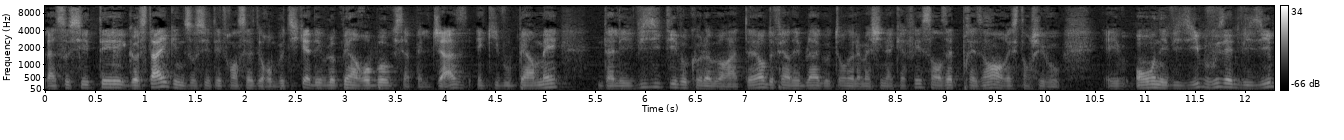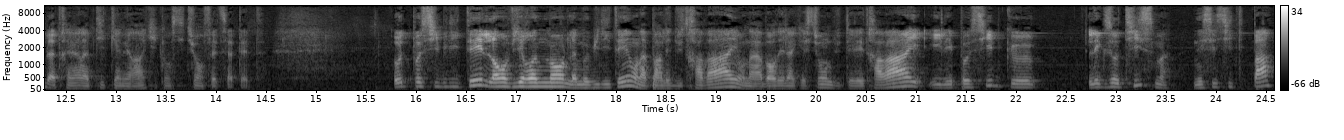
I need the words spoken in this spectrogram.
la société Ghosteye, qui est une société française de robotique, a développé un robot qui s'appelle Jazz et qui vous permet d'aller visiter vos collaborateurs, de faire des blagues autour de la machine à café sans être présent en restant chez vous. Et on est visible, vous êtes visible à travers la petite caméra qui constitue en fait sa tête. Autre possibilité, l'environnement de la mobilité. On a parlé du travail, on a abordé la question du télétravail. Il est possible que l'exotisme nécessite pas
